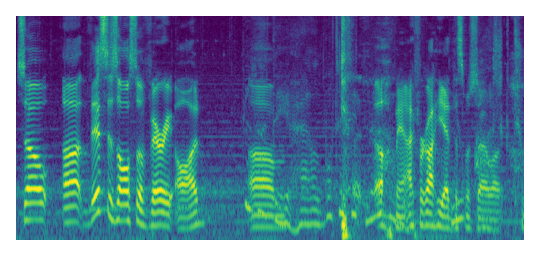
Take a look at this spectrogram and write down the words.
So, uh, this is also very odd. Bloody hell, what is it now? Oh man, I forgot he had this You much dialogue. Too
